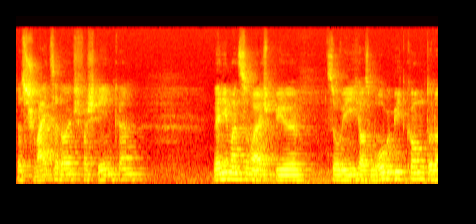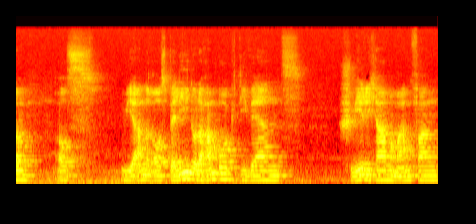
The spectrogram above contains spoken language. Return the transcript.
das Schweizerdeutsch verstehen können. Wenn jemand zum Beispiel, so wie ich, aus dem Ruhrgebiet kommt oder aus, wie andere aus Berlin oder Hamburg, die werden es schwierig haben am Anfang,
